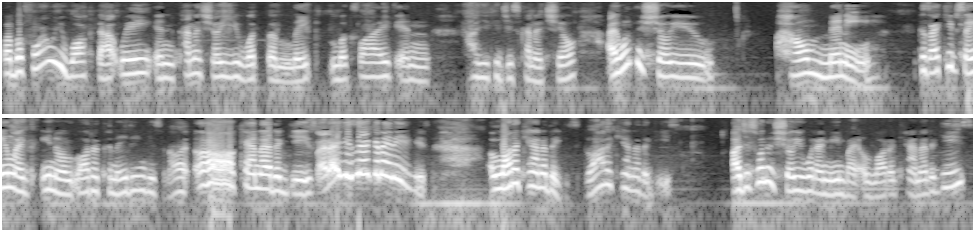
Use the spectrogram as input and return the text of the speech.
But before we walk that way and kind of show you what the lake looks like and how you could just kind of chill, I want to show you how many because I keep saying like you know a lot of Canadian geese and all that. Oh, Canada geese! I keep saying Canadian geese. A lot of Canada geese. A lot of Canada geese. I just want to show you what I mean by a lot of Canada geese.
